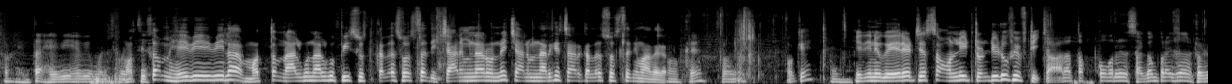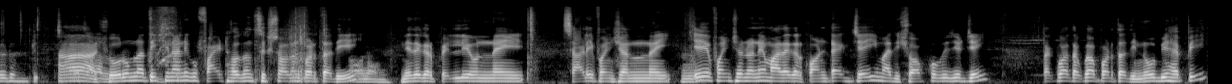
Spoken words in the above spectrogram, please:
చూడండి, ఎంత హెవీ హెవీ మంచి మొత్తం హెవీ హెవీలా మొత్తం నాలుగు నాలుగు పీస్ కలర్స్ వస్తుంది చార్మినార్ ఉన్నాయి చార్మినార్కి చార్ కలర్స్ వస్తుంది మా దగ్గర ఓకే. ఓకే? ఇది నీకు ఏ రేట్ చేస్తా? ఓన్లీ ట్వంటీ టూ ఫిఫ్టీ చాలా తక్కువ సగం ప్రైస్ ట్వంటీ టూ ఫిఫ్టీ షోరూమ్లో తెచ్చినా నీకు ఫైవ్ థౌసండ్ సిక్స్ థౌసండ్ పడుతుంది. నీ దగ్గర పెళ్ళి ఉన్నాయి సాడీ ఫంక్షన్ ఉన్నాయి. ఏ ఫంక్షన్ ఉన్నాయి మా దగ్గర కాంటాక్ట్ చేయి మాది షాప్కు విజిట్ చేయి. తక్కువ తక్కువ పడుతుంది. నువ్వు బి హ్యాపీ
